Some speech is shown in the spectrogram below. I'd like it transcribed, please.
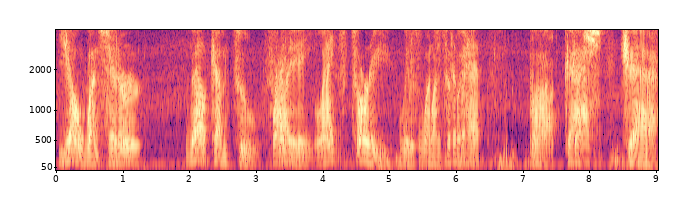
Yo, one setter. Welcome to Friday Light Story with One Step Ahead Podcast Channel.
